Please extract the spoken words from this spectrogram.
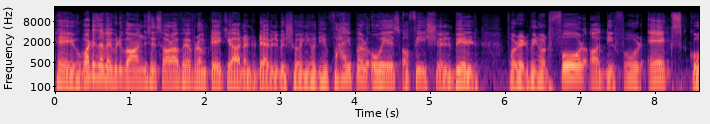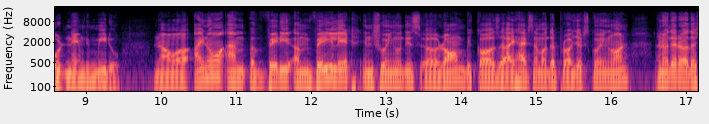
Hey, what is up everyone? This is Saurabh here from TechYard and today I will be showing you the Viper OS official build for Redmi Note 4 or the 4X codenamed Mido. Now uh, I know I'm very I'm very late in showing you this uh, ROM because I had some other projects going on. I know there are other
